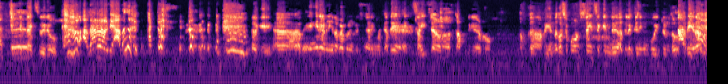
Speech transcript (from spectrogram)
അത് ടാക്സ് വരുമോ അതാണ് പറഞ്ഞത്. അത് കട്ട്. ഓക്കെ എങ്ങനെയാണ് നിങ്ങളുടെ റെമ്യൂണറേഷൻ കാര്യങ്ങളൊക്കെ? അത് സൈറ്റ് ആണോ? കമ്പനിയാണോ നമുക്ക് അറിയുന്ന കുറച്ച് ഫോൺ സൈറ്റ്സ് ഒക്കെ ഉണ്ട്. അതിലൊക്കെ നിങ്ങൾ പോയിട്ടുണ്ടോ? അത് ഏതാണ്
